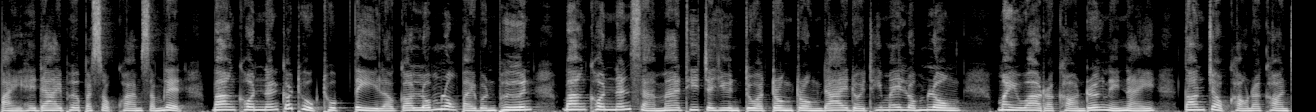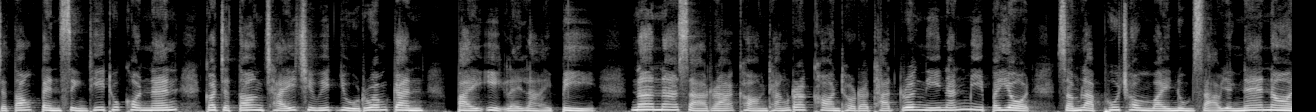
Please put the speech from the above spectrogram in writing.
ไปให้ได้เพื่อประสบความสำเร็จ บางคนนั้นก็ถูกทุบตีแล้วก็ล้มลงไปบนพื้น บางคนนั้นสามารถที่จะยืนตัวตรงๆได้โดยที่ไม่ล้มลง ไม่ว่าละครเรื่องไหนๆ ตอนจบของละครจะต้องเป็นสิ่งที่ทุกคนนั้นก็จะต้องใช้ชีวิตอยู่ร่วมกันไปอีกหลาย ๆ ปี นานาสาระของทั้งละครโทรทัศน์เรื่องนี้นั้นมีประโยชน์สำหรับผู้ชมวัยหนุ่มสาวอย่างแน่นอน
